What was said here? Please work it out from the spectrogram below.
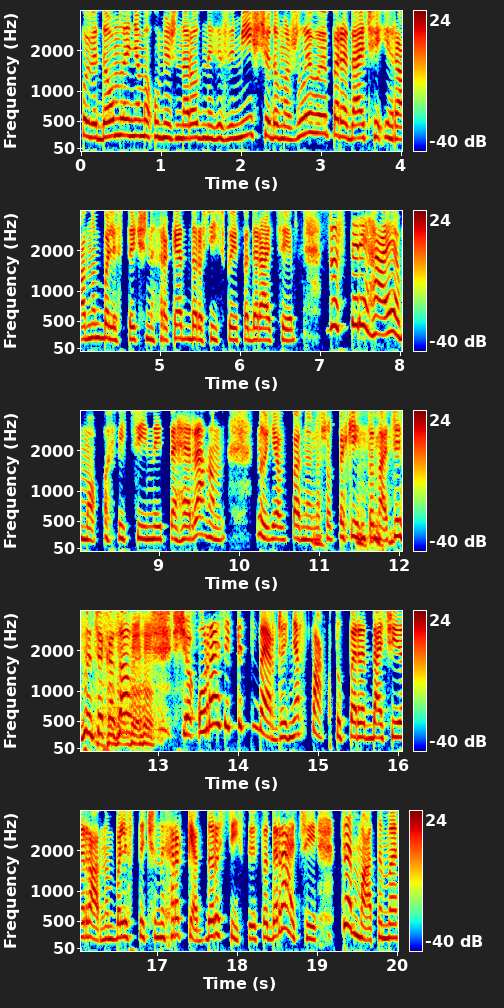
повідомленнями у міжнародних змі щодо можливої передачі Іраном балістичних ракет до Російської Федерації. Застерігаємо офіційний Тегеран. Ну я впевнена, що в такій інтонації ми це казали. Що у разі підтвердження факту передачі Іраном балістичних ракет до Російської Федерації це матиме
